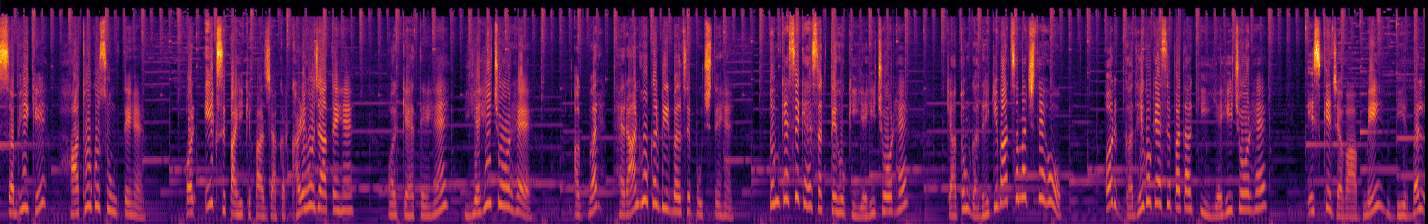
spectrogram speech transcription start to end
सभी के हाथों को सूंघते हैं और एक सिपाही के पास जाकर खड़े हो जाते हैं और कहते हैं, यही चोर है। अकबर हैरान होकर बीरबल से पूछते हैं, तुम कैसे कह सकते हो कि यही चोर है? क्या तुम गधे की बात समझते हो? और गधे को कैसे पता कि यही चोर है? इसके जवाब में बीरबल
